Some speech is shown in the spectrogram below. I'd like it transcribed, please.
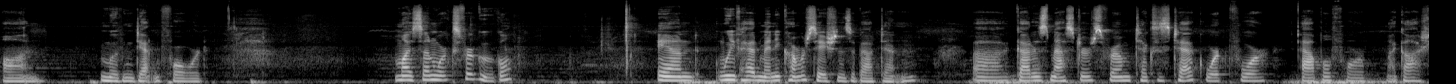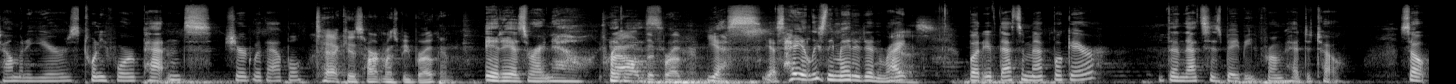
on moving Denton forward. My son works for Google, and we've had many conversations about Denton. Uh, got his master's from Texas Tech, worked for Apple for, my gosh, how many years? 24 patents shared with Apple. Tech, his heart must be broken. It is right now. Proud but broken. Yes, yes. Hey, at least they made it in, right? Yes. But if that's a MacBook Air, then that's his baby from head to toe. So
